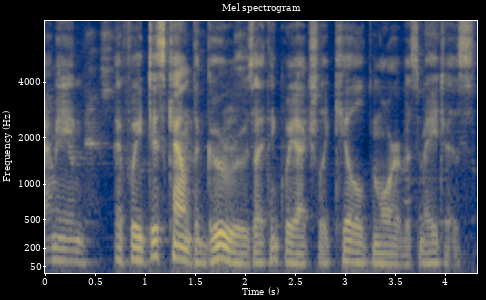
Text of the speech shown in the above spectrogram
I mean, if we discount the gurus, I think we actually killed more of his mages.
